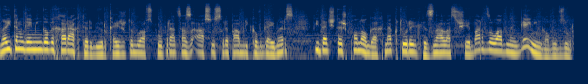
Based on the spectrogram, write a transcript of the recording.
No i ten gamingowy charakter biurka że to była współpraca z Asus Republic of Gamers widać też po nogach, na których znalazł się bardzo ładny gamingowy wzór.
